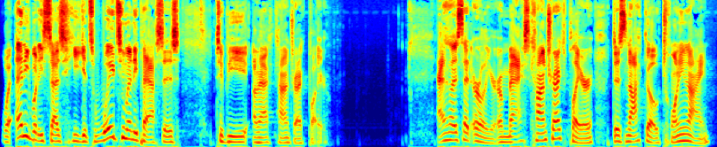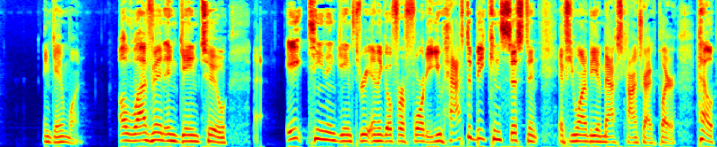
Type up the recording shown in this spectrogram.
what anybody says. He gets way too many passes to be a max contract player. As I said earlier, a max contract player does not go 29 in game one, 11 in game two, 18 in game three, and then go for a 40. You have to be consistent if you want to be a max contract player. Hell,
